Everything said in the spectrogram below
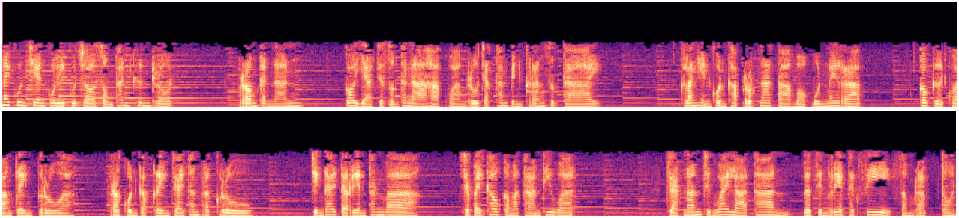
ในกุนเชียงกุลีกุจอส่งท่านขึ้นรถ พร้อมกันนั้น ก็อยากจะสนทนาหาความรู้จากท่านเป็นครั้งสุดท้าย ครั้นเห็นคนขับรถหน้าตาบอกบุญไม่รับ ก็เกิดความเกรงกลัว พระคนกับเกรงใจท่านพระครู จึงได้แต่เรียนท่านว่า จะไปเข้ากรรมฐานที่วัด จากนั้นจึงไหว้ลาท่านและจึงเรียกแท็กซี่สำหรับตน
